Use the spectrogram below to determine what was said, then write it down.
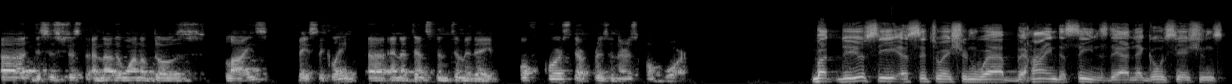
Uh, this is just another one of those lies, basically, uh, and attempts to intimidate. Of course, they're prisoners of war. But do you see a situation where behind the scenes there are negotiations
